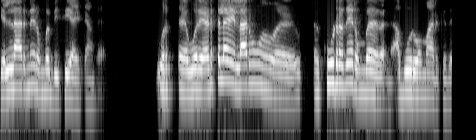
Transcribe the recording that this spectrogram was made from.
எல்லாருமே ரொம்ப பிஸி ஆயிட்டாங்க. ஒரு ஒரு இடத்துல எல்லாரும் கூடுறதே ரொம்ப அபூர்வமா இருக்குது.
